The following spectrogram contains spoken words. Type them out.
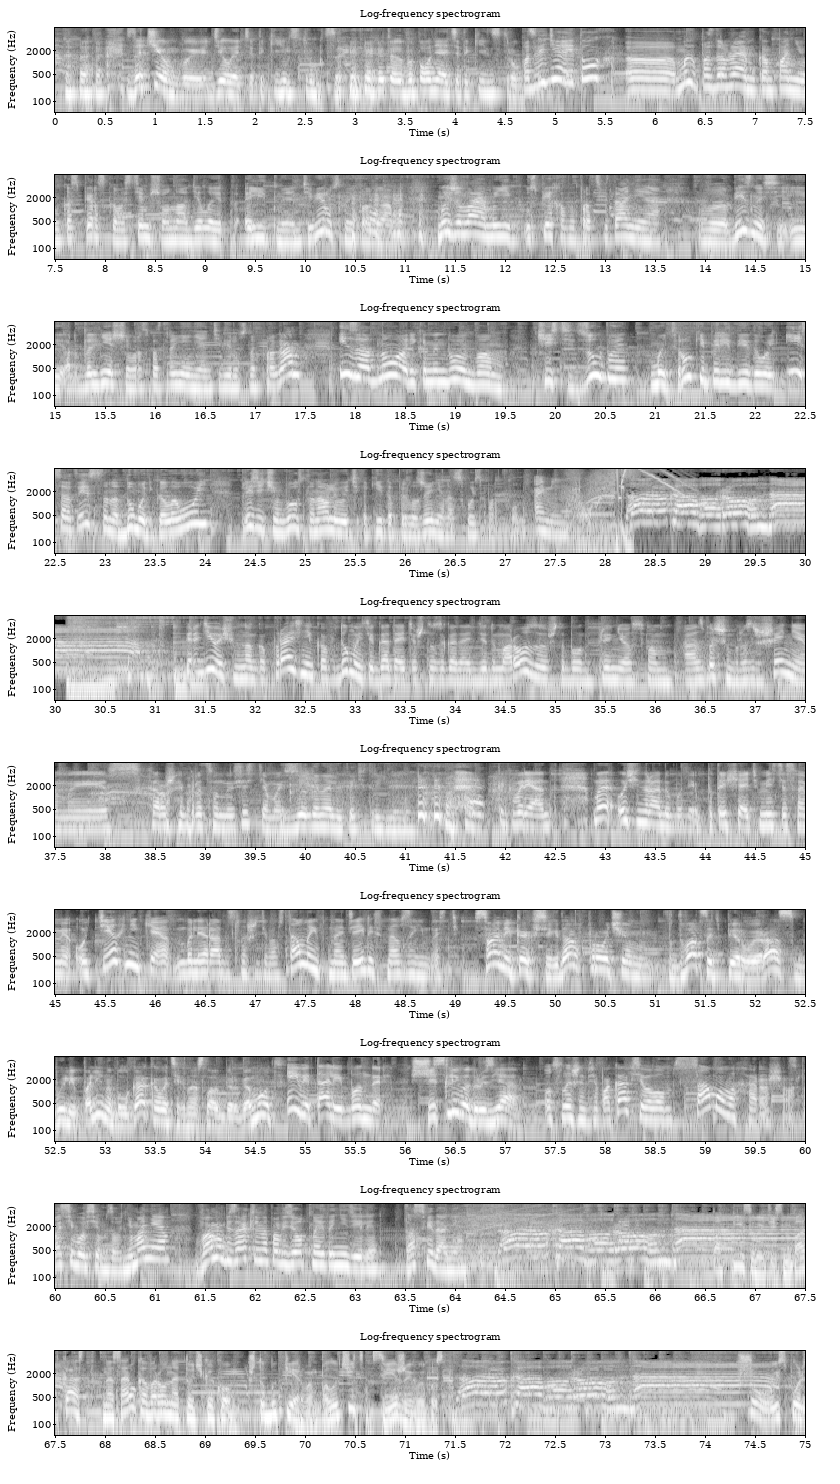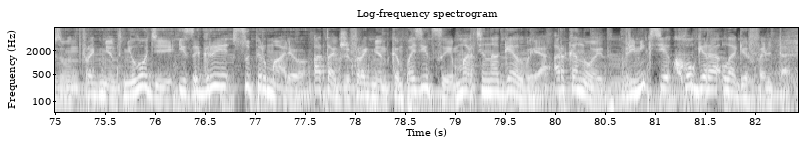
Зачем вы делаете такие инструкции? Это выполняете такие инструкции? Подведя итог, э, мы поздравляем компанию Касперского с тем, что она делает элитные антивирусные программы. Мы желаем ей успехов и процветания в бизнесе и дальнейшего распространения антивирусных программ. И заодно рекомендуем вам чистить зубы, мыть руки перед едой и, соответственно, думать головой, прежде чем вы устанавливаете какие-то приложения на свой смартфон. Аминь. Ворона. Впереди очень много праздников. Думайте, гадайте, что загадать Деду Морозу, чтобы он принес вам а, с большим разрешением и с хорошей операционной системой. С диагональю 5,3 дюйма. как вариант. Мы очень рады были потрещать вместе с вами о технике, были рады слышать вас там и надеялись на взаимность. С вами, как всегда, впрочем, в 21 раз были Полина Булгакова, Технослав Бергамот. И Виталий Бондарь. Счастливо, друзья! Услышимся пока. Всего вам самого хорошего. Спасибо всем за внимание. Вам обязательно повезет на этой неделе. До свидания. Подписывайтесь на подкаст на сороковорона.ком, чтобы первым получить свежий выпуск. В шоу использован фрагмент мелодии из игры Супер Марио, а также фрагмент композиции Мартина Гелвея «Арканоид» в ремиксе Холгера Лагерфельта.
